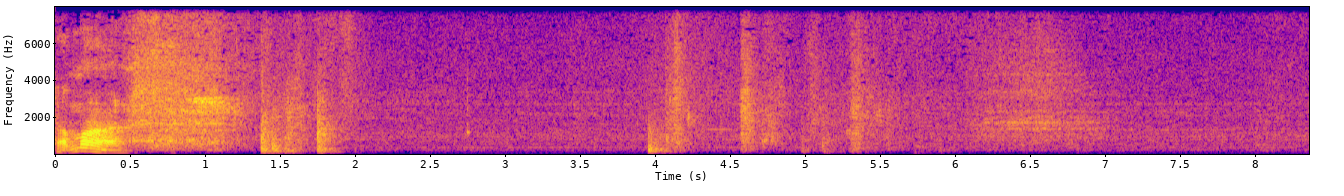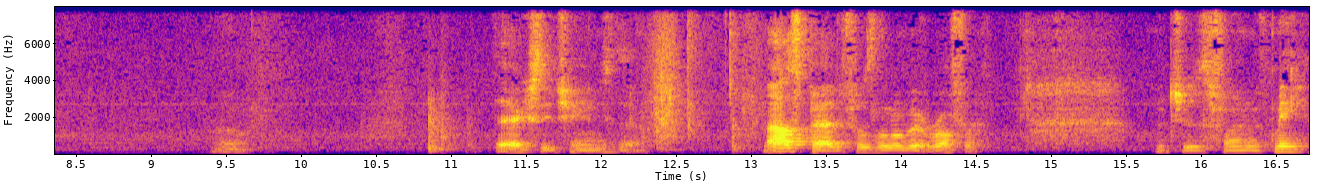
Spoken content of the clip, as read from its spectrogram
Come on. Oh. They actually changed the mouse pad. It feels a little bit rougher, which is fine with me.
